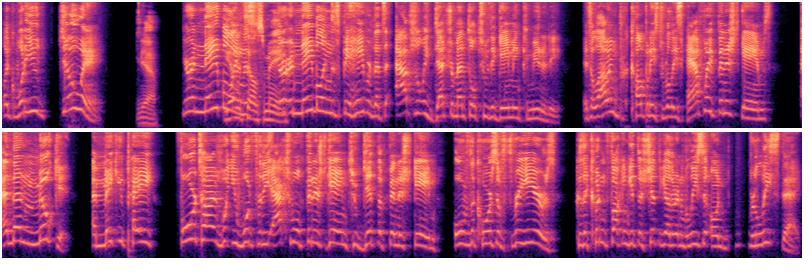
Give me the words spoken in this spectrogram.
Like, what are you doing? Yeah. You're enabling this. They're enabling this behavior that's absolutely detrimental to the gaming community. It's allowing companies to release halfway finished games and then milk it and make you pay four times what you would for the actual finished game to get the finished game over the course of three years because they couldn't fucking get their shit together and release it on release day.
